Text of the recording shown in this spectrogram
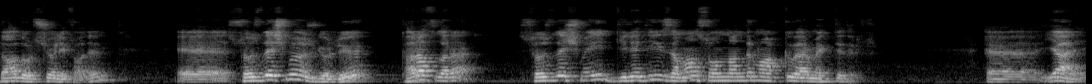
daha doğrusu şöyle ifade edeyim. E, sözleşme özgürlüğü taraflara sözleşmeyi dilediği zaman sonlandırma hakkı vermektedir. E, yani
